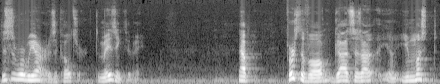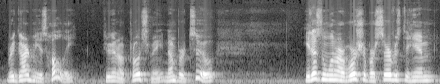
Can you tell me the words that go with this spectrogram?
This is where we are as a culture. It's amazing to me. Now, first of all, God says, you, know, you must regard me as holy if you're going to approach me. Number two, He doesn't want our worship or service to Him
